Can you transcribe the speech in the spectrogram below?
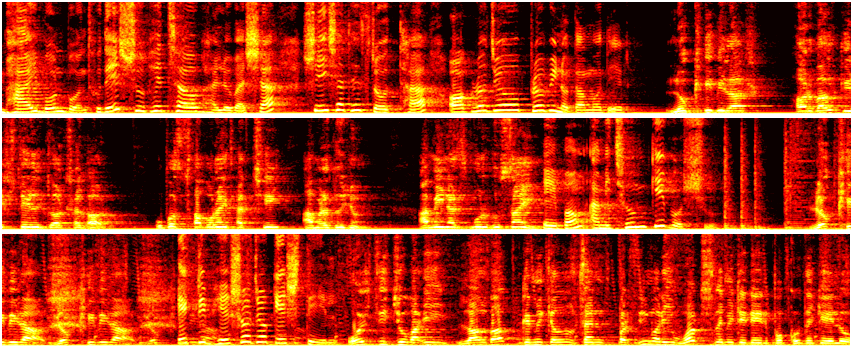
ভাই বোন বন্ধুদের শুভেচ্ছা ও ভালোবাসা সেই সাথে শ্রদ্ধা অগ্রজ প্রবীণতমদের। লক্ষ্মী বিলাস হার্বাল কেশ তেল জলসাঘর উপস্থাপনায় থাকছি আমরা দুজন। আমি নাজমুল হুসাইন। এবং আমি ঝুমকি বসু। লক্ষ্মী বিলাস লক্ষ্মী বিলাস একটি ভেষজ কেশ তেল ঐতিহ্যবাহী Lalbag chemicals and perfumery works লিমিটেডের পক্ষ থেকে এলো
